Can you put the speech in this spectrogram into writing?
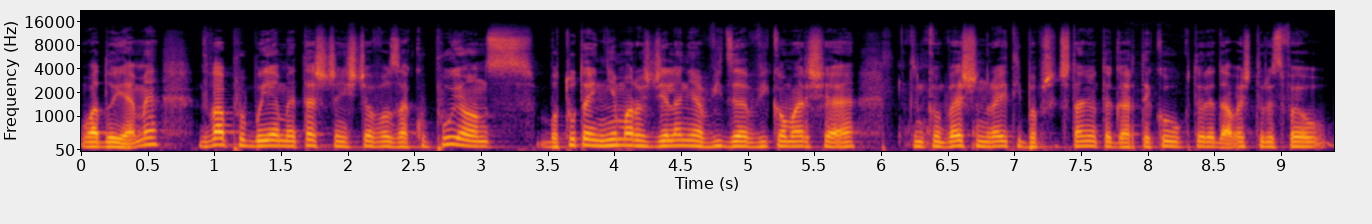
ładujemy. Dwa, próbujemy też częściowo zakupując, bo tutaj nie ma rozdzielenia, widzę w e-commerce ten conversion rate i po przeczytaniu tego artykułu, który dałeś, który swoją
